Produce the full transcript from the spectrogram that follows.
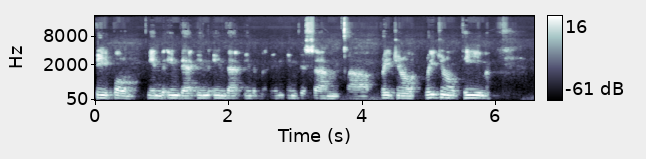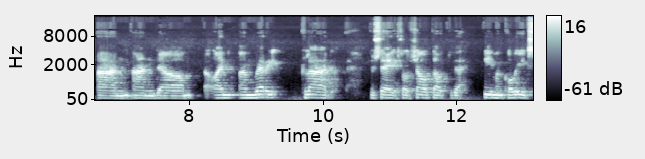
people in the in the in, in the in, the, in, in this um, regional regional team and and um, I'm I'm very glad to say so. Shout out to the team and colleagues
